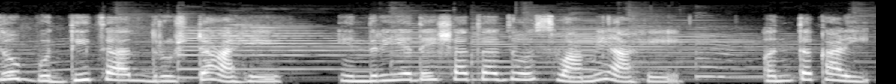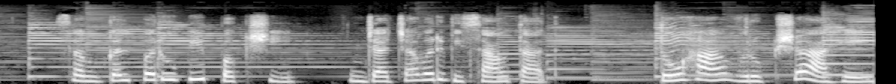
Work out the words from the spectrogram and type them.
जो बुद्धीचा दृष्ट आहे इंद्रिय देशाचा जो स्वामी आहे अंतकाळी संकल्परूपी पक्षी ज्याच्यावर विसावतात तो हा वृक्ष आहे.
